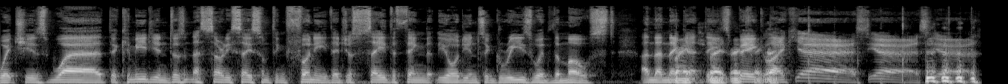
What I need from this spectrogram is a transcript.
which is where the comedian doesn't necessarily say something funny. They just say the thing that the audience agrees with the most. And then they right, get these right, big, right, like, yes, yes, yes.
